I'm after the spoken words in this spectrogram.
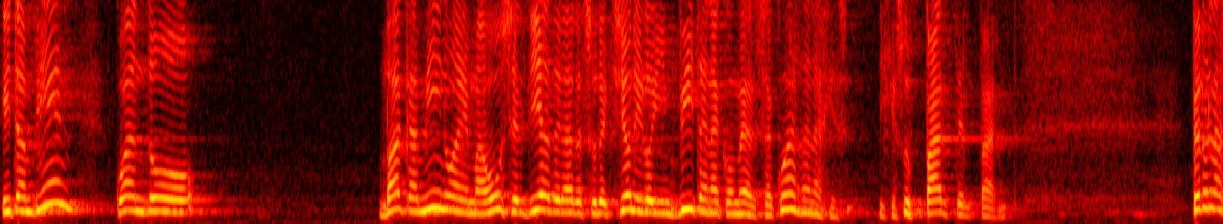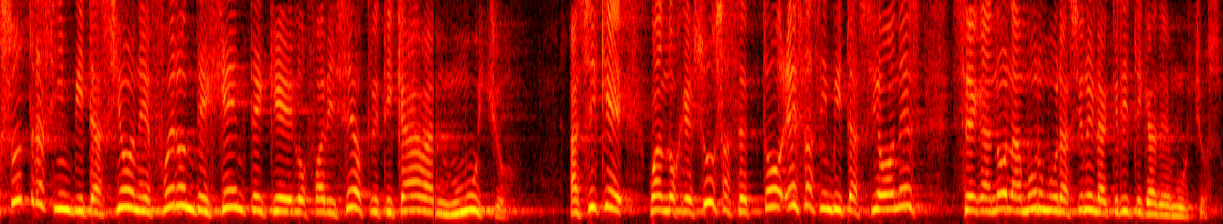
y también cuando va camino a Emaús el día de la resurrección y lo invitan a comer, ¿se acuerdan a Jesús? Y Jesús parte el pan. Pero las otras invitaciones fueron de gente que los fariseos criticaban mucho. Así que cuando Jesús aceptó esas invitaciones, se ganó la murmuración y la crítica de muchos.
